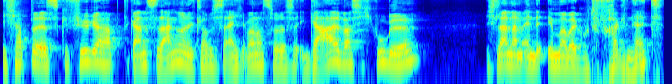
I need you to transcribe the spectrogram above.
ich habe das Gefühl gehabt, ganz lange, und ich glaube, es ist eigentlich immer noch so, dass egal was ich google, ich lande am Ende immer bei gute Frage net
